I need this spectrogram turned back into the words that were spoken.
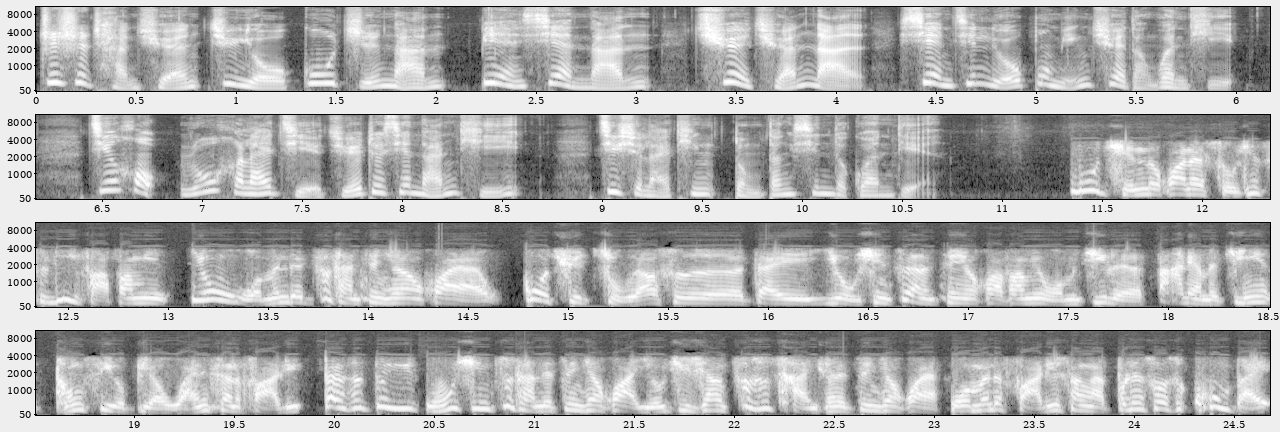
知识产权具有估值难、变现难、确权难、现金流不明确等问题，今后如何来解决这些难题？继续来听董登新的观点。目前的话呢，首先是立法方面，因为我们的资产证券化呀，过去主要是在有形资产证券化方面，我们积累了大量的经验，同时有比较完善的法律。但是对于无形资产的证券化，尤其像知识产权的证券化呀，我们的法律上啊，不能说是空白，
